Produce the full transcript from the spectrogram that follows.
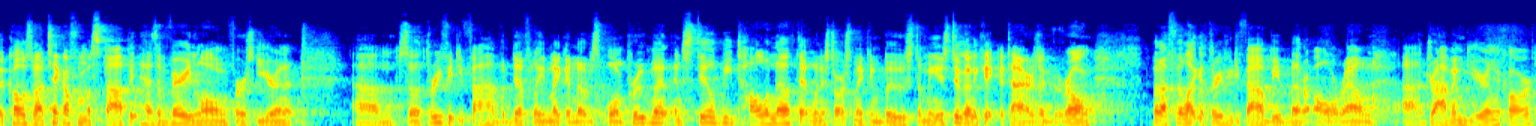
because when I take off from a stop, it has a very long first gear in it. Um, so a 355 would definitely make a noticeable improvement and still be tall enough that when it starts making boost, I mean, it's still gonna kick the tires, don't get me wrong, but I feel like a 355 would be a better all-around uh, driving gear in the car.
